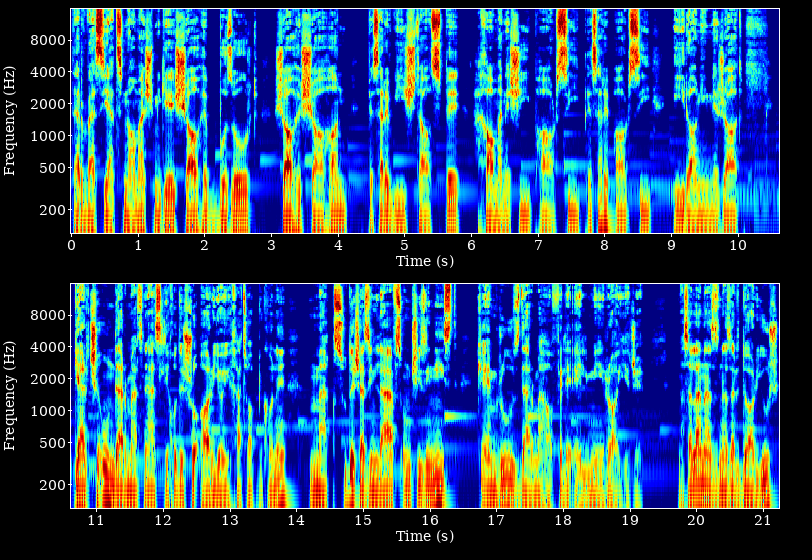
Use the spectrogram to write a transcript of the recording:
در وسیعت نامش میگه شاه بزرگ شاه شاهان پسر ویشتاسپه هخامنشی پارسی پسر پارسی ایرانی نژاد. گرچه اون در متن اصلی خودش رو آریایی خطاب می‌کنه مقصودش از این لفظ اون چیزی نیست که امروز در محافل علمی رایجه. مثلا از نظر داریوش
